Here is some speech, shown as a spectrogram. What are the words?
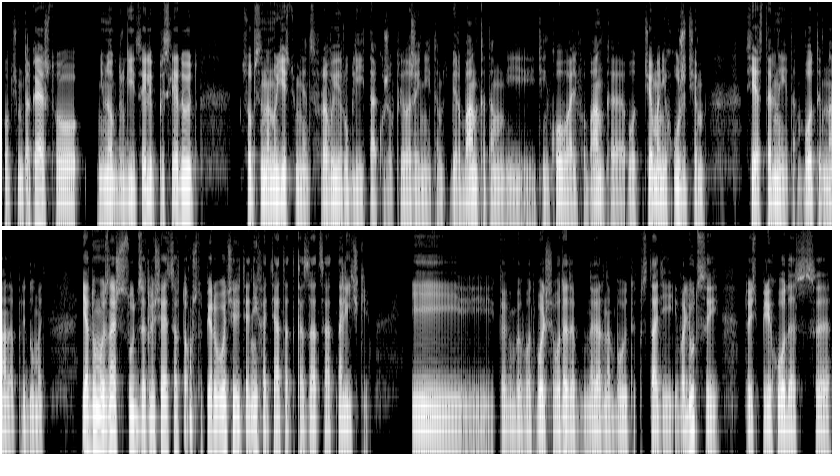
в общем, такая, что немного другие цели преследуют Собственно, ну, есть у меня цифровые рубли, так уже в приложении там Сбербанка там и Тинькова, Альфа-банка. Вот чем они хуже, чем все остальные там. Вот им надо придумать. Я думаю, знаешь, суть заключается в том, что в первую очередь они хотят отказаться от налички. И как бы вот больше вот это, наверное, будет стадии эволюции, то есть перехода с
